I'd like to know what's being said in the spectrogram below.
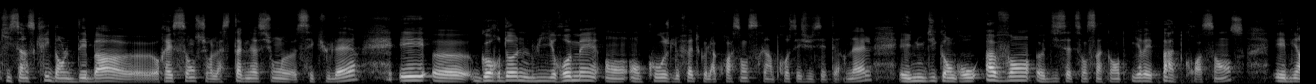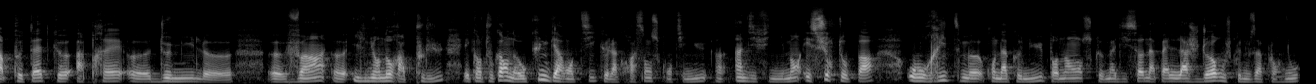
qui s'inscrit dans le débat euh, récent sur la stagnation euh, séculaire. Et Gordon lui remet en, cause le fait que la croissance serait un processus éternel. Et il nous dit qu'en gros, avant 1750, il n'y avait pas de croissance. Et bien peut-être qu'après 2000, 20, euh, il n'y en aura plus, et qu'en tout cas, on n'a aucune garantie que la croissance continue euh, indéfiniment, et surtout pas au rythme qu'on a connu pendant ce que Madison appelle l'âge d'or, ou ce que nous appelons, nous,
